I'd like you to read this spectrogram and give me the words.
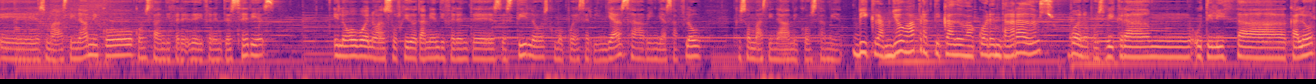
eh, es más dinámico, consta de diferentes series. Y luego, bueno, han surgido también diferentes estilos, como puede ser Vinyasa, Vinyasa Flow, que son más dinámicos también. Bikram Yoga, practicado a 40 grados. Bueno, pues Bikram utiliza calor,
